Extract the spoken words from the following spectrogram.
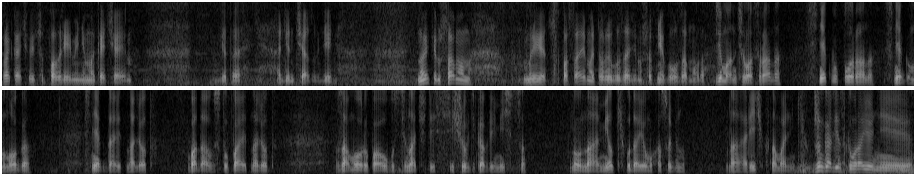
прокачивается по времени, мы качаем где-то один час в день. Ну и тем самым мы спасаем эту рыбу за зиму, чтобы не было замора. Зима началась рано, снег выпал рано, снега много, снег давит на лед, вода выступает на лед. Заморы по области начались еще в декабре месяце, ну, на мелких водоемах особенно, на речках, на маленьких. В Джангалинском районе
